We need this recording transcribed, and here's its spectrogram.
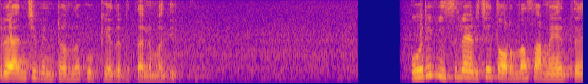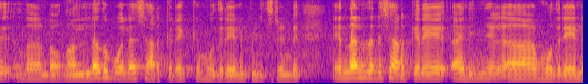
ഒരു അഞ്ച് മിനിറ്റ് ഒന്ന് കുക്ക് ചെയ്തെടുത്താലും മതി. ഒരു വിസിലടിച്ച് തുറന്ന സമയത്ത് ഇതുണ്ടോ നല്ലതുപോലെ ശർക്കരയൊക്കെ മുതിരയിൽ പിടിച്ചിട്ടുണ്ട്. എന്നാലും തന്നെ ശർക്കര അരിഞ്ഞ് മുതിരയിൽ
